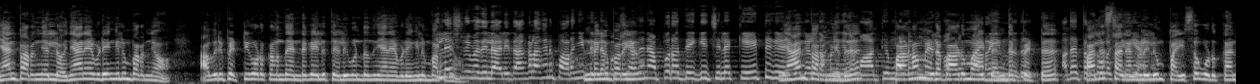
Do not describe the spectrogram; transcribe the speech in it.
ഞാൻ പറഞ്ഞല്ലോ ഞാൻ എവിടെയെങ്കിലും പറഞ്ഞോ? അവർ പെട്ടി കൊടുക്കണത് എന്റെ കയ്യിൽ തെളിവുണ്ടെന്ന് ഞാൻ എവിടെയെങ്കിലും പറഞ്ഞു? ശ്രീമതി ലാലി താങ്കൾ അങ്ങനെ പറഞ്ഞിട്ടില്ല. ചില കേട്ട് ഞാൻ പറഞ്ഞത് പണം ഇടപാടുമായി ബന്ധപ്പെട്ട് പല സ്ഥലങ്ങളിലും പൈസ കൊടുക്കാൻ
